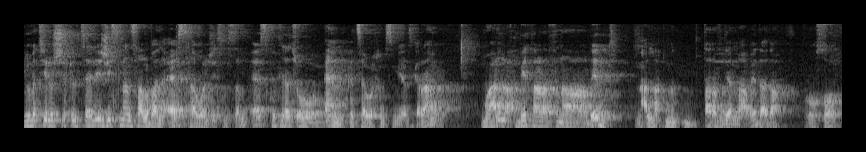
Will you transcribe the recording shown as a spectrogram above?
يمثل الشكل التالي جسما صلبا S ها هو الجسم الصلب S كتلته m كتساوي 500 غرام معلق بطرف نابض معلق بالطرف ديال النابض هذا رسوخ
